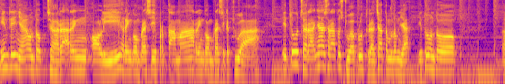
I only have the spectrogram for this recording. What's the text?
intinya untuk jarak ring oli ring kompresi pertama ring kompresi kedua itu jaraknya 120 derajat teman-teman ya. Itu untuk e,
